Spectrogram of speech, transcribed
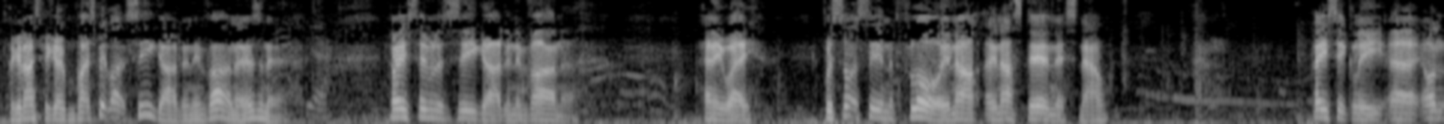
It's like a nice big open park. It's a bit like Sea Garden in Varna, isn't it? Yeah. Very similar to Sea Garden in Varna. Anyway, we're sort of seeing the flaw in, our, in us doing this now. Basically, uh, on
